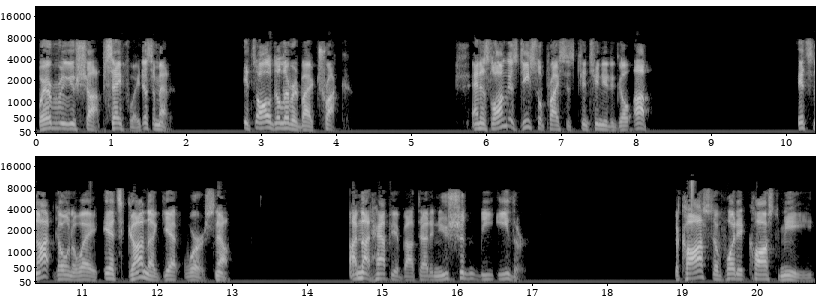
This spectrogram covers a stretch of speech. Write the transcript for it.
wherever you shop, Safeway, doesn't matter. It's all delivered by a truck. And as long as diesel prices continue to go up, it's not going away. It's gonna get worse. Now, I'm not happy about that, and you shouldn't be either. The cost of what it cost me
